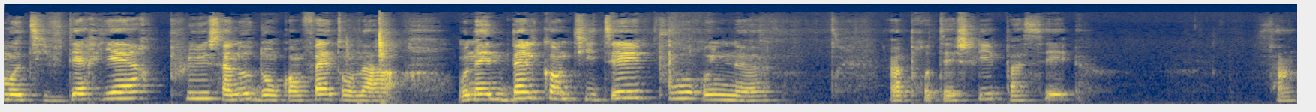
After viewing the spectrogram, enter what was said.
motif derrière, plus un autre. Donc en fait, on a, on a une belle quantité pour un protège-slip assez fin.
